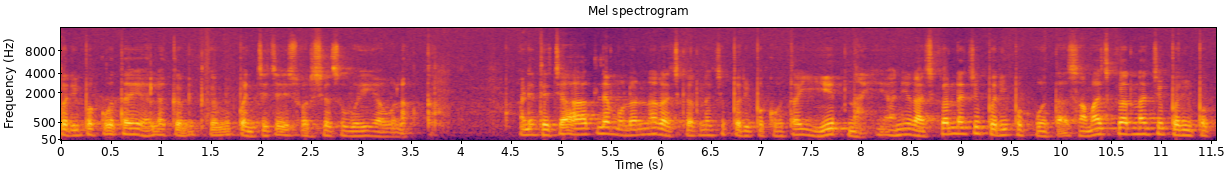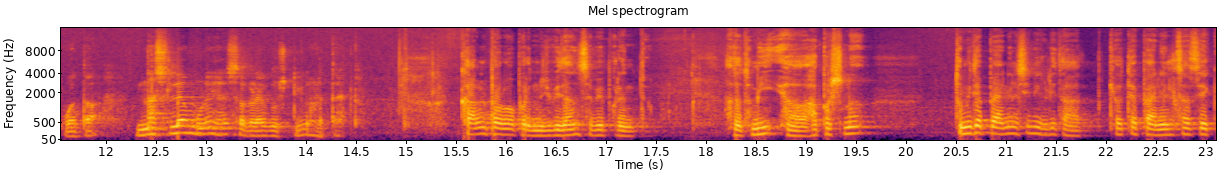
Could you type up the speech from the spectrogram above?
परिपक्वता यायला कमीत कमी पंचेचाळीस वर्षाचं वय यावं लागतं. आणि त्याच्या आतल्या मुलांना राजकारणाची परिपक्वता येत नाही. आणि राजकारणाची परिपक्वता समाजकारणाची परिपक्वता नसल्यामुळे ह्या सगळ्या गोष्टी घडत आहेत काल परवापर्यंत म्हणजे विधानसभेपर्यंत आता तुम्ही हा प्रश्न तुम्ही त्या पॅनेलशी निगडीत आहात किंवा त्या पॅनेलचाच एक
